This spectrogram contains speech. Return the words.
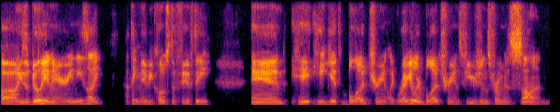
uh he's a billionaire and he's like i think maybe close to 50 and he he gets blood tran like regular blood transfusions from his son.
